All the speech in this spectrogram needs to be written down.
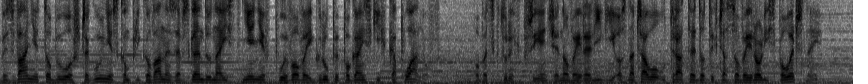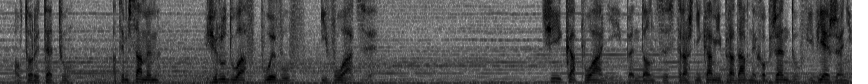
Wyzwanie to było szczególnie skomplikowane ze względu na istnienie wpływowej grupy pogańskich kapłanów, wobec których przyjęcie nowej religii oznaczało utratę dotychczasowej roli społecznej, autorytetu, a tym samym źródła wpływów i władzy. Ci kapłani, będący strażnikami pradawnych obrzędów i wierzeń,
